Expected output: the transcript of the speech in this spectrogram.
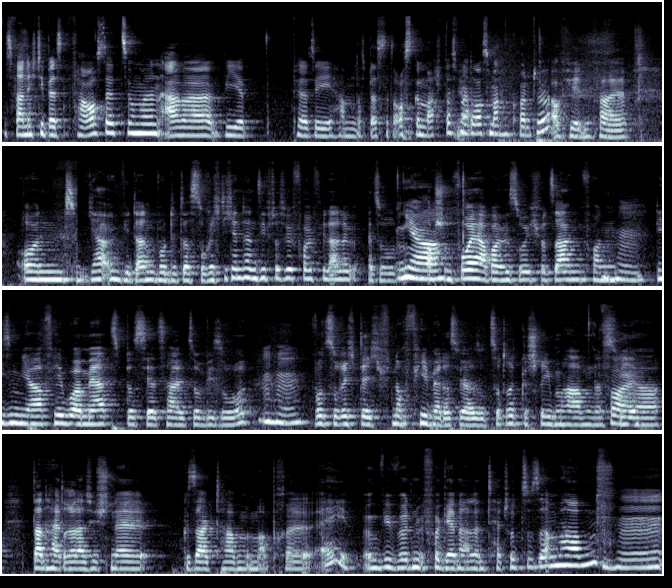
Es waren nicht die besten Voraussetzungen, aber wir per se haben das Beste draus gemacht, was ja. man draus machen konnte. Auf jeden Fall. Und ja, irgendwie dann wurde das so richtig intensiv, dass wir voll viel alle, also ja. auch schon vorher, aber so, ich würde sagen, von mhm. diesem Jahr, Februar, März bis jetzt halt sowieso, mhm. wurde so richtig noch viel mehr, dass wir also zu dritt geschrieben haben, dass voll. wir dann halt relativ schnell gesagt haben im April, ey, irgendwie würden wir voll gerne alle ein Tattoo zusammen haben. Mhm.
